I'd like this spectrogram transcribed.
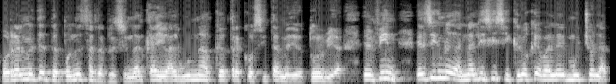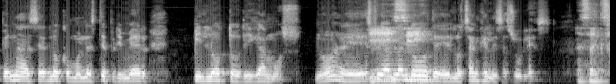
o realmente te pones a reflexionar que hay alguna que otra cosita medio turbia. En fin, es digno de análisis y creo que vale mucho la pena hacerlo como en este primer piloto, digamos, ¿no? Eh, estoy hablando de Los Ángeles Azules. Exacto.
